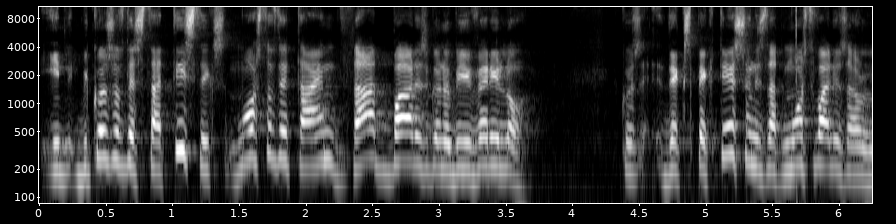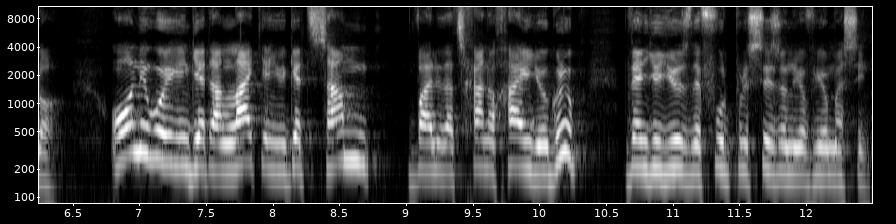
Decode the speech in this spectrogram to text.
In, because of the statistics, most of the time that bar is going to be very low because the expectation is that most values are low. Only when you get unlucky and you get some value that's kind of high in your group, then you use the full precision of your machine.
